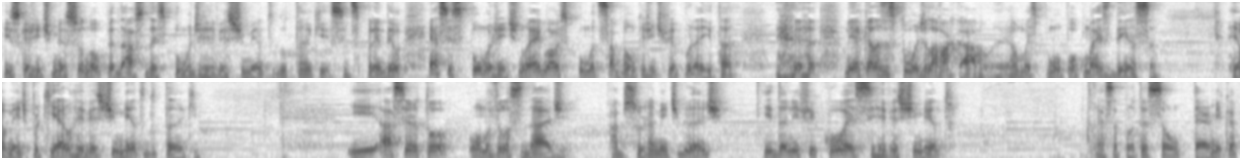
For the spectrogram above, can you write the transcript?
isso que a gente mencionou, o pedaço da espuma de revestimento do tanque se desprendeu. Essa espuma, gente, não é igual a espuma de sabão que a gente vê por aí, tá? Nem aquelas espumas de lavar carro. É uma espuma um pouco mais densa, realmente porque era o revestimento do tanque e acertou uma velocidade absurdamente grande e danificou esse revestimento, essa proteção térmica.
